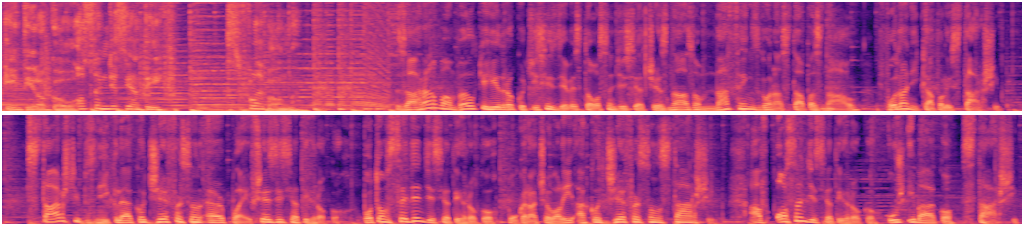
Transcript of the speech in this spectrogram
Hity rokov 80 s Flebom. Zahrám vám veľký hit roku 1986 s názvom Nothing's Gonna Stop Us Now v podaní kapely Starship. Starship vznikli ako Jefferson Airplay v 60 rokoch. Potom v 70 rokoch pokračovali ako Jefferson Starship a v 80 rokoch už iba ako Starship.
